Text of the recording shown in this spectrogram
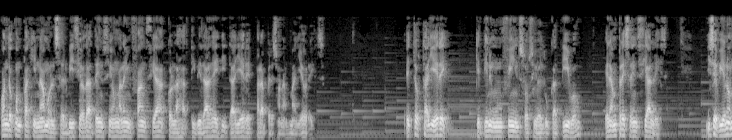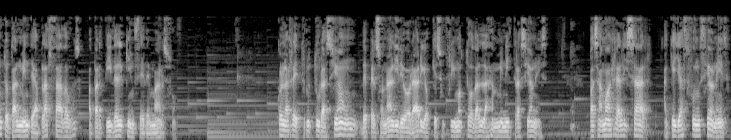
cuando compaginamos el servicio de atención a la infancia con las actividades y talleres para personas mayores. Estos talleres, que tienen un fin socioeducativo, eran presenciales y se vieron totalmente aplazados a partir del 15 de marzo. Con la reestructuración de personal y de horarios que sufrimos todas las administraciones, pasamos a realizar aquellas funciones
